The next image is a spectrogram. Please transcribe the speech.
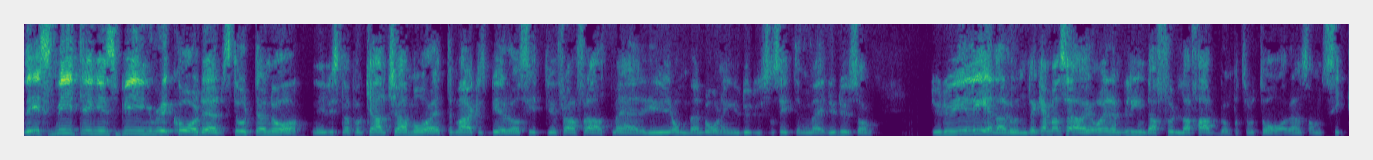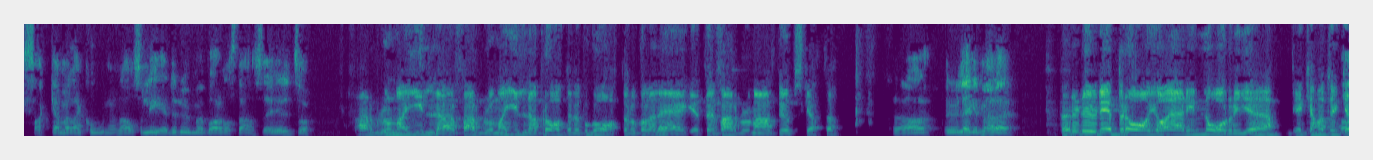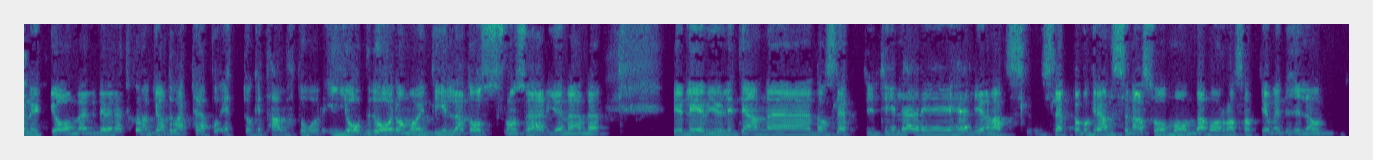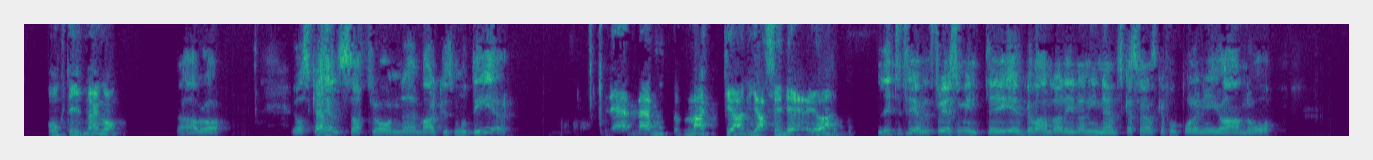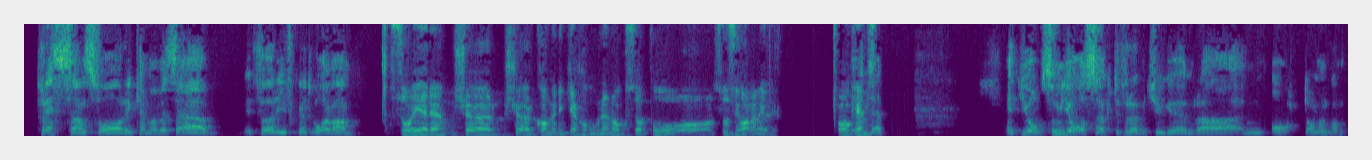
This meeting is being recorded. Stort ändå. Ni lyssnar på Calcio Amore. Jag heter Marcus Birro och sitter ju framförallt med, i omvänd ordning, det är du som sitter med mig. Det är du som, du, du är ledarhunden kan man säga. Jag är den blinda fulla farbrorn på trottoaren som zigzaggar mellan konerna och så leder du mig bara någonstans. Är det inte så? Farbror man gillar, farbror man gillar pratar med på gatan och kollar läget. En farbror man alltid uppskattar. Ja, hur är läget med dig? Hörru du, det är bra. Jag är i Norge. Det kan man tycka mycket om, men det är rätt skönt. Jag har inte varit här på ett och ett halvt år. I jobb då. De har inte gillat oss från Sverige, men eh, det blev ju lite grann... eh, De släppte ju till här i helgen om att släppa på gränserna, så måndag morgon satte jag mig i bilen och åkte med en gång. Ja, bra. Jag ska hälsa från eh, Marcus Moder. Nej, men Mackan, ja se där ja. Lite trevligt. För er som inte är bevandrade i den inhemska svenska fotbollen är ju han då pressansvarig kan man väl säga för IFK Göteborg va? Så är det. Kör, kör kommunikationen också på sociala medier. Och hemsidan. Ett jobb som jag sökte för övrigt 2018 någon gång.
